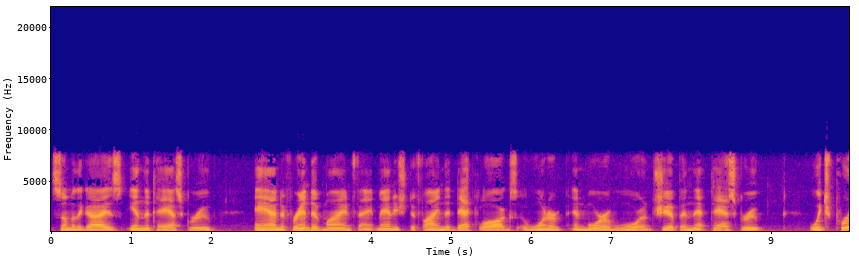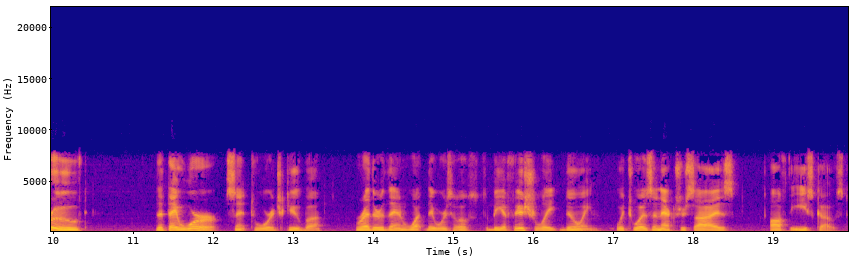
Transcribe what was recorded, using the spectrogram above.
some of the guys in the task group, And a friend of mine fa- managed to find the deck logs of one or, and more of one ship in that task group, which proved that they were sent towards Cuba rather than what they were supposed to be officially doing, which was an exercise off the East Coast.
